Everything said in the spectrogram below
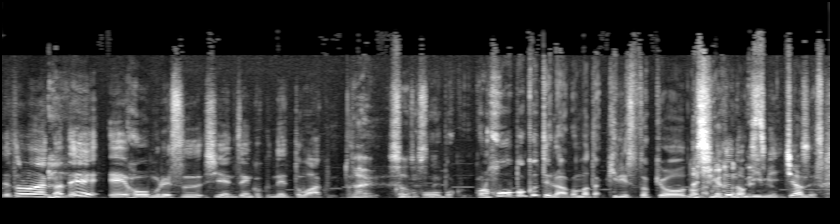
でその中で、えー、ホームレス支援全国ネットワークという、はい、そうですね、放牧。この放牧っていうのはまたキリスト教の中での意味違うんですか？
